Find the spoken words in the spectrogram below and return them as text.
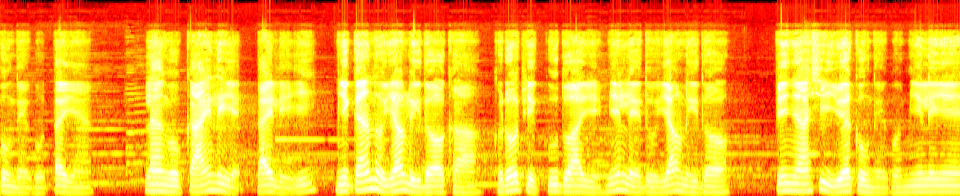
ကုန်တဲ့ကိုတတ်ရန် လံကိုကိုင်းလျက်လိုက်လေ၏မြစ်ကမ်းသို့ရောက်လေသောအခါကတို့ဖြစ်ကူးသွား၍မြင့်လေသို့ရောက်နေသောပညာရှိရွဲကုန်တယ်ကိုမြင်လျင်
